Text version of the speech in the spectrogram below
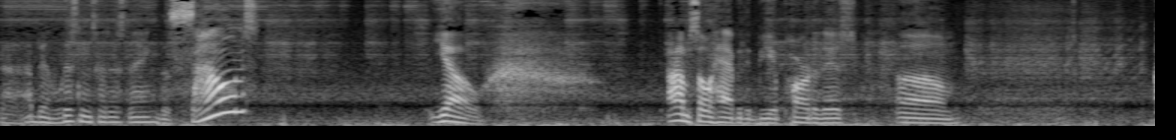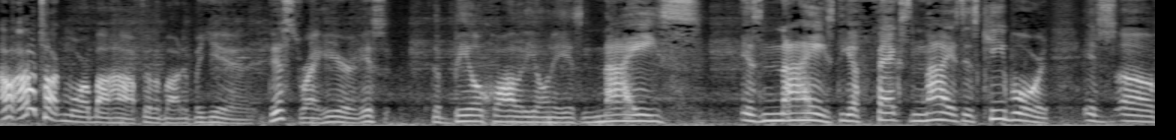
god, I've been listening to this thing. The sounds, yo, I'm so happy to be a part of this. Um, I'll, I'll talk more about how I feel about it, but yeah, this right here, it's the build quality on it is nice. It's nice. The effects nice. This keyboard is uh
